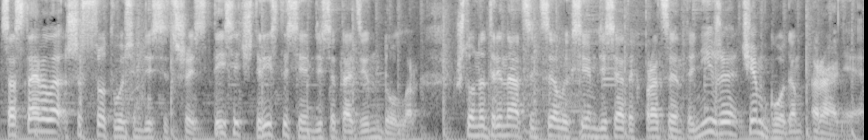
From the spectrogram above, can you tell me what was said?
составила 686 371 доллар, что на 13,7% ниже, чем годом ранее.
